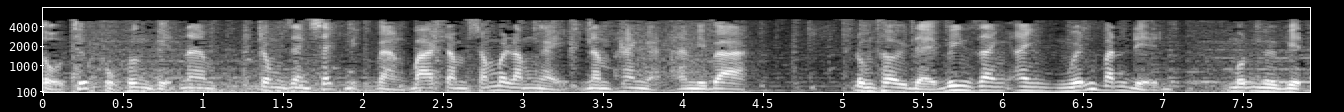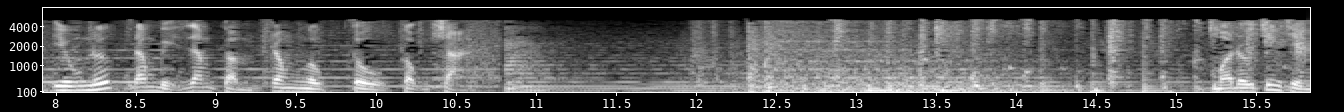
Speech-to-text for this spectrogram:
Tổ chức Phục hưng Việt Nam trong danh sách bịch vàng 365 ngày năm 2023. Đồng thời để vinh danh anh Nguyễn Văn Điển, một người Việt yêu nước đang bị giam cầm trong ngục tù Cộng sản. Mở đầu chương trình,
